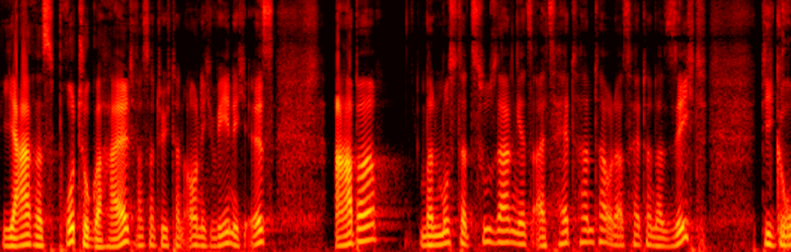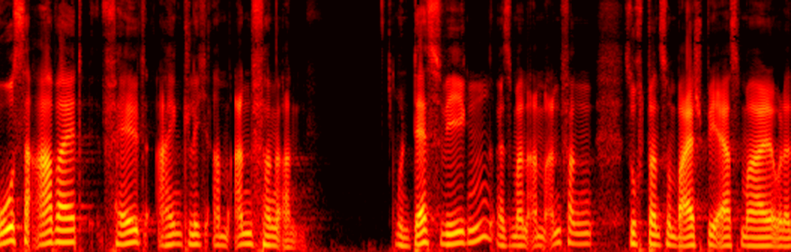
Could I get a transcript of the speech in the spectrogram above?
Jahresbruttogehalt, was natürlich dann auch nicht wenig ist. Aber man muss dazu sagen, jetzt als Headhunter oder als Headhunter-Sicht, die große Arbeit fällt eigentlich am Anfang an. Und deswegen, also man am Anfang sucht man zum Beispiel erstmal oder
